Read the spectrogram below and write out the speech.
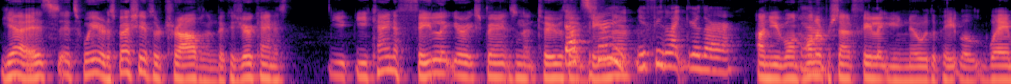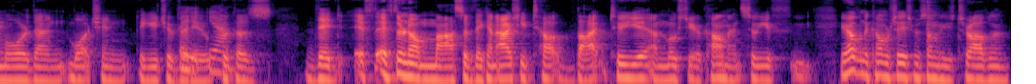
yeah, it's it's weird, especially if they're traveling because you're kind of you, you kind of feel like you're experiencing it too without that's being true. there, You feel like you're there. and you 100% feel like you know the people way more than watching a YouTube video yeah. because they if if they're not massive, they can actually talk back to you and most of your comments. So you you're having a conversation with someone who's traveling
